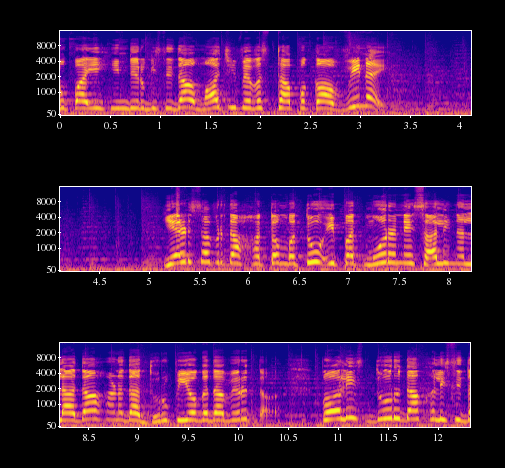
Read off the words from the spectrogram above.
ರೂಪಾಯಿ ಹಿಂದಿರುಗಿಸಿದ ಮಾಜಿ ವ್ಯವಸ್ಥಾಪಕ ವಿನಯ್. ಎರಡ್ ಸಾವಿರದ ಹತ್ತೊಂಬತ್ತು ಇಪ್ಪತ್ತ್ ಮೂರನೇ ಸಾಲಿನಲ್ಲಾದ ಹಣದ ದುರುಪಯೋಗದ ವಿರುದ್ಧ ಪೊಲೀಸ್ ದೂರು ದಾಖಲಿಸಿದ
